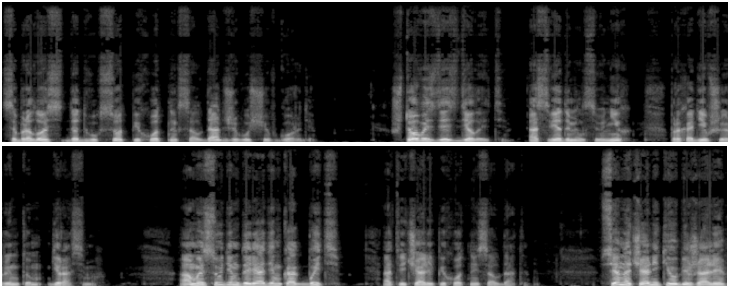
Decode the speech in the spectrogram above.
собралось до двухсот пехотных солдат, живущих в городе. «Что вы здесь делаете?» — осведомился у них проходивший рынком Герасимов. «А мы судим да рядим, как быть», — отвечали пехотные солдаты. Все начальники убежали.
